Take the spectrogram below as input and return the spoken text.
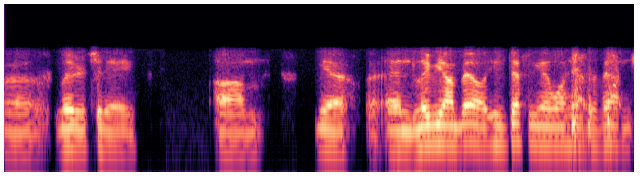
uh, later today. Um, yeah, and Le'Veon Bell, he's definitely gonna want his revenge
